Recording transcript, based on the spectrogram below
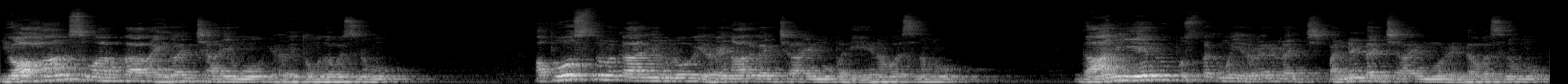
యోహాను సువార్త ఐదో అధ్యాయము ఇరవై తొమ్మిదవ వచనము. అపోస్తుల కార్యములు ఇరవై నాలుగు అధ్యాయము పదిహేనవ వచనము. దానియేలు పుస్తకము ఇరవై రెండు పన్నెండు అధ్యాయము రెండవ వచనము.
